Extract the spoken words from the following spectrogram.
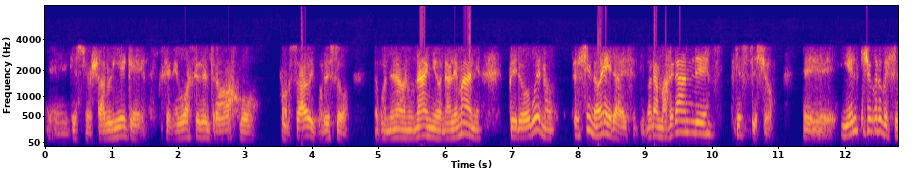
eh, qué sé yo, Charlie que se negó a hacer el trabajo forzado y por eso lo condenaban un año en Alemania, pero bueno, Hergé no era ese tipo, era más grande, qué sé yo. Eh, y él yo creo que se,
